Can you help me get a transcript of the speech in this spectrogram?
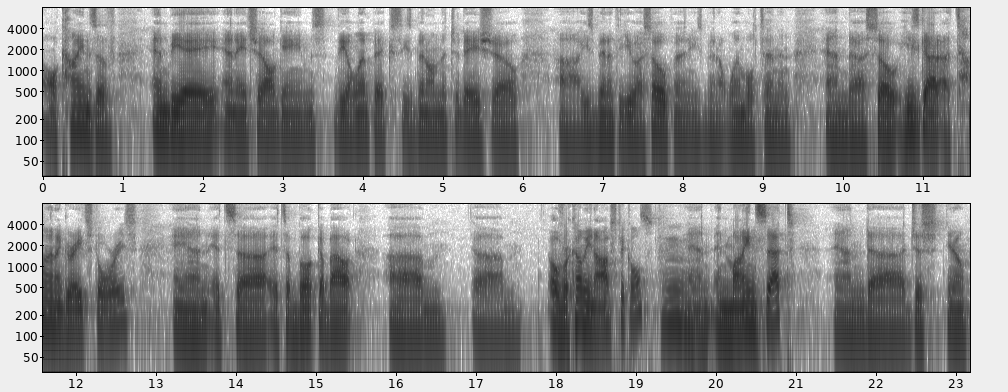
all kinds of NBA, NHL games, the Olympics. He's been on the Today Show. Uh, he's been at the U.S. Open. He's been at Wimbledon, and and uh, so he's got a ton of great stories. And it's uh, it's a book about um, um, overcoming obstacles and and mindset, and uh, just you know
